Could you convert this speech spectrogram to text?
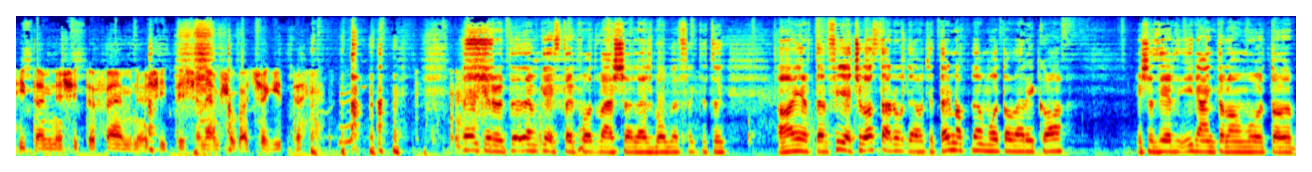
hitelminősítő felminősítése nem sokat segített. nem került, nem kezdtek vadvásárlásban befektetők. Ah, értem. Figyelj, csak azt árul, de hogyha tegnap nem volt Amerika, és azért iránytalan volt a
